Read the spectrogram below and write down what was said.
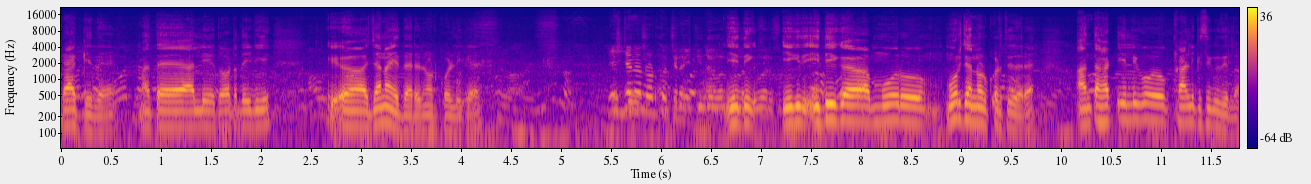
ಟ್ರ್ಯಾಕ್ ಇದೆ. ಮತ್ತು ಅಲ್ಲಿ ತೋಟದ ಇಡೀ ಜನ ಇದ್ದಾರೆ ನೋಡ್ಕೊಳ್ಳಿಕ್ಕೆ. ಎಷ್ಟು ಜನ ನೋಡ್ಕೊತೀರಾ ಇದೀಗ ಈಗ ಇದೀಗ ಮೂರು ಮೂರು ಜನ ನೋಡ್ಕೊಳ್ತಿದ್ದಾರೆ. ಅಂಥ ಹಟ್ಟಿ ಎಲ್ಲಿಗೂ ಕಾಣಲಿಕ್ಕೆ ಸಿಗೋದಿಲ್ಲ.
